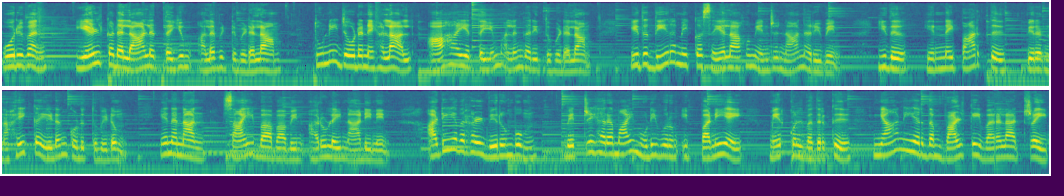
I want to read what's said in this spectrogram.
ஒருவன் ஏழ்கடல் ஆழத்தையும் அளவிட்டு விடலாம். துணி ஜோடனைகளால் ஆகாயத்தையும் அலங்கரித்து விடலாம். இது தீரமிக்க செயலாகும் என்று நான் அறிவேன். இது என்னை பார்த்து பிறர் நகைக்க இடம் கொடுத்துவிடும் என நான் சாய்பாபாவின் அருளை நாடினேன். அடியவர்கள் விரும்பும் வெற்றிகரமாய் முடிவுறும் இப்பணியை மேற்கொள்வதற்கு ஞானியர்தம் வாழ்க்கை வரலாற்றை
